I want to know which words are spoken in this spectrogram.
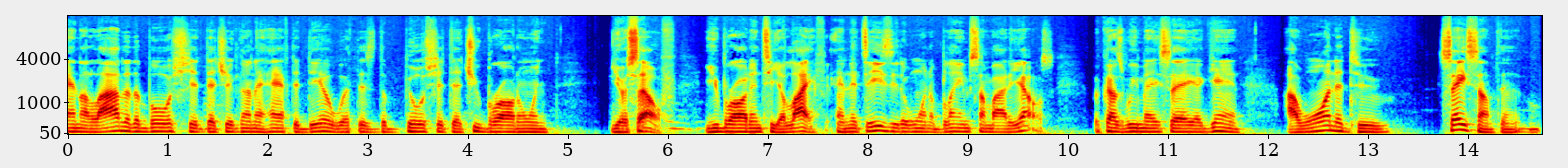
And a lot of the bullshit that you're going to have to deal with is the bullshit that you brought on yourself. You brought into your life. And it's easy to want to blame somebody else because we may say again i wanted to say something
